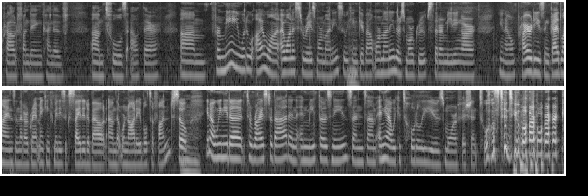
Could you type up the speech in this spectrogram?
crowdfunding kind of um, tools out there. Um, for me, what do I want? I want us to raise more money so we mm-hmm. can give out more money. There's more groups that are meeting our you know priorities and guidelines and that our grant making committee is excited about um, that we're not able to fund. So mm. you know we need to, to rise to that and, and meet those needs. And um, and yeah we could totally use more efficient tools to do our work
